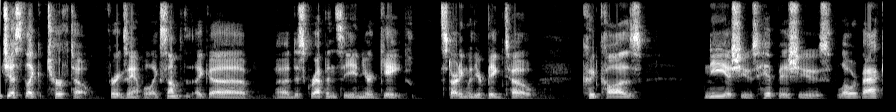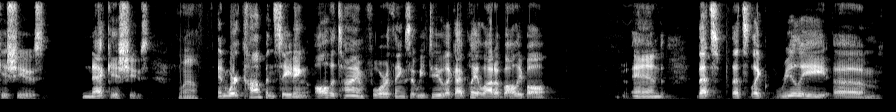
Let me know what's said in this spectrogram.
just like turf toe, for example, like some, like a, a discrepancy in your gait, starting with your big toe, could cause knee issues, hip issues, lower back issues, neck issues. Wow. And we're compensating all the time for things that we do. Like I play a lot of volleyball, and that's that's like really um,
